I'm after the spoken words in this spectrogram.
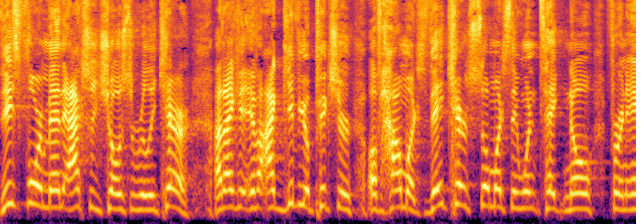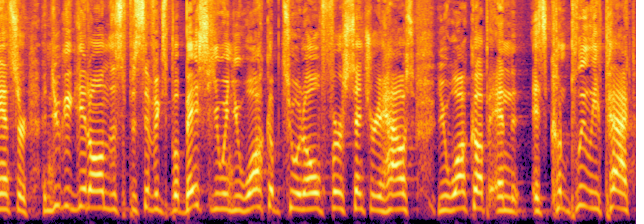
These four men actually chose to really care. And I, if I give you a picture of how much they cared so much they wouldn't take no for an answer. And you could get on the specifics, but basically, when you walk up to an old first century house, you walk up and it's completely packed.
